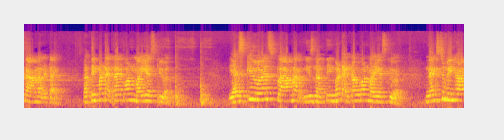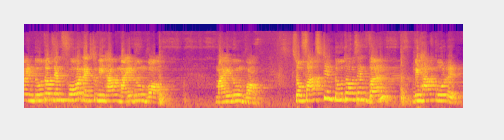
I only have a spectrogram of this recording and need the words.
Slammer attack. Nothing but attack on MySQL. SQL Slammer is nothing but attack on MySQL. Next we have in 2004, next we have MyDoom worm. MyDoom worm. So first in 2001 we have Code Red.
